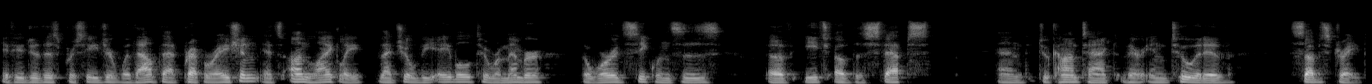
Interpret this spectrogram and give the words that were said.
If you do this procedure without that preparation, it's unlikely that you'll be able to remember the word sequences of each of the steps and to contact their intuitive substrate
